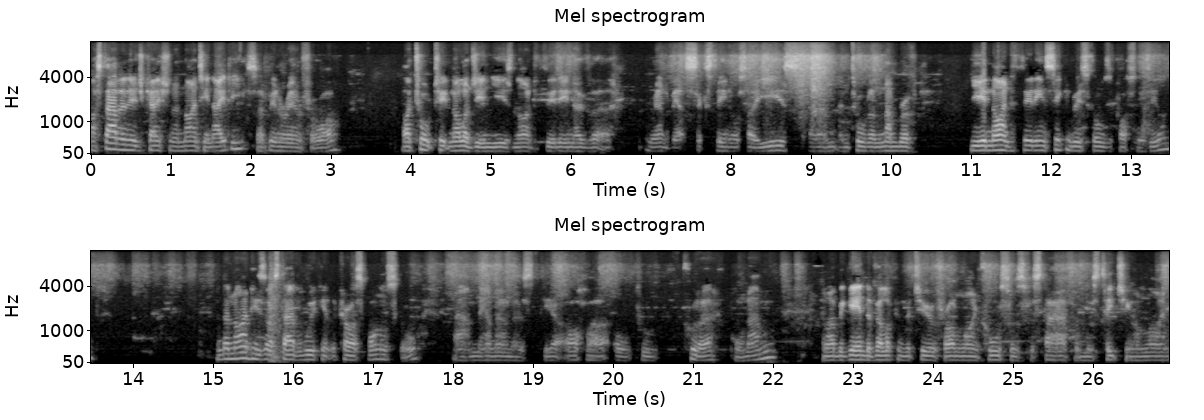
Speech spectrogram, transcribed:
I started education in 1980, so I've been around for a while. I taught technology in years 9 to 13 over around about 16 or so years um, and taught a number of year 9 to 13 secondary schools across New Zealand. In the 90s, I started working at the correspondence school, um, now known as Te Aoha o Kura Namu, and I began developing material for online courses for staff and was teaching online.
